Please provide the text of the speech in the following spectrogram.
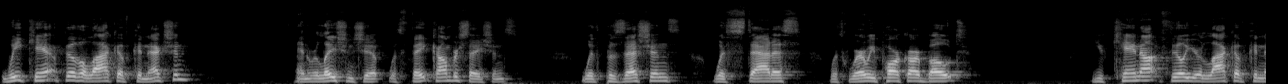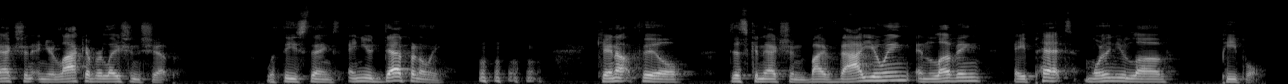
we can't feel the lack of connection and relationship with fake conversations, with possessions, with status, with where we park our boat. You cannot feel your lack of connection and your lack of relationship with these things. And you definitely cannot feel disconnection by valuing and loving a pet more than you love people.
